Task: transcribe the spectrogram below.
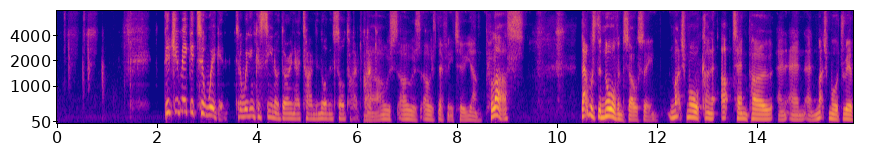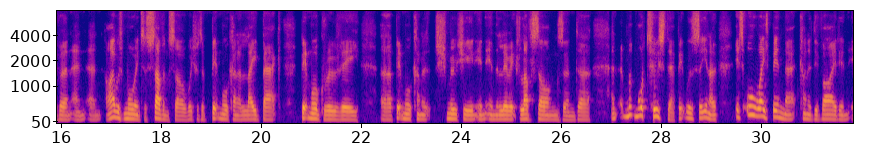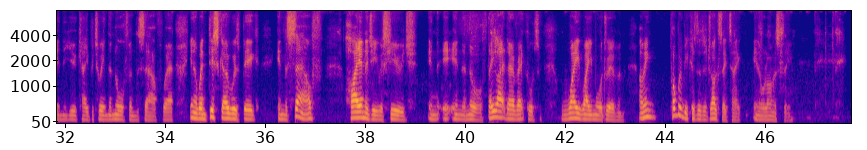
Did you make it to Wigan, to the Wigan Casino during that time, the Northern Soul time? No, I was, I was, I was definitely too young. Plus, that was the Northern Soul scene, much more kind of up tempo and and and much more driven. And and I was more into Southern Soul, which was a bit more kind of laid back, a bit more groovy, a bit more kind of schmoochy in, in, in the lyrics, love songs, and uh, and more two step. It was, you know, it's always been that kind of divide in in the UK between the north and the south, where you know when disco was big in the south, high energy was huge in in the north. They like their records way way more driven. I mean, probably because of the drugs they take. In all honesty,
